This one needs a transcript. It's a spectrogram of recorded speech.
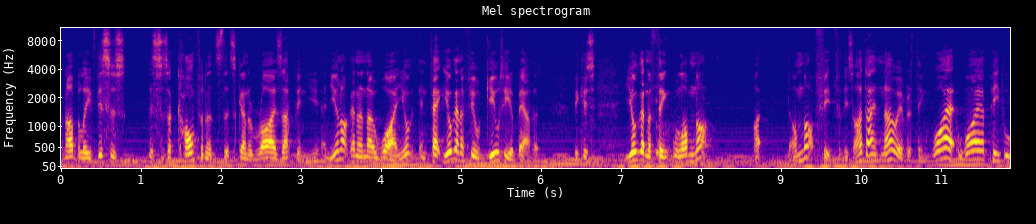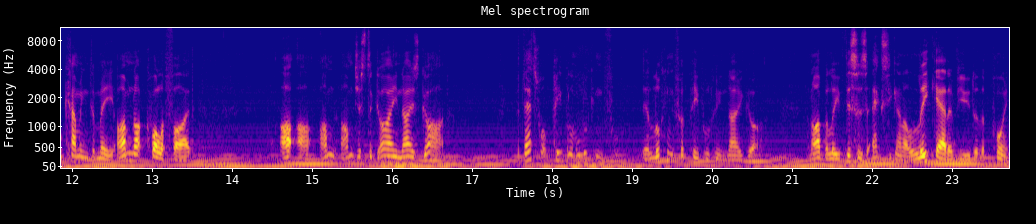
And I believe this is, this is a confidence that's going to rise up in you, and you're not going to know why. You're, in fact, you're going to feel guilty about it because you're going to think, well, I'm not. I, I'm not fit for this. I don't know everything. Why, why are people coming to me? I'm not qualified. I, I, I'm, I'm just a guy who knows God. But that's what people are looking for. They're looking for people who know God. And I believe this is actually going to leak out of you to the point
